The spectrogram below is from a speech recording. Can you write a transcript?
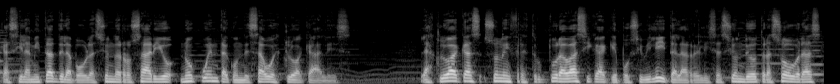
Casi la mitad de la población de Rosario no cuenta con desagües cloacales. Las cloacas son la infraestructura básica que posibilita la realización de otras obras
